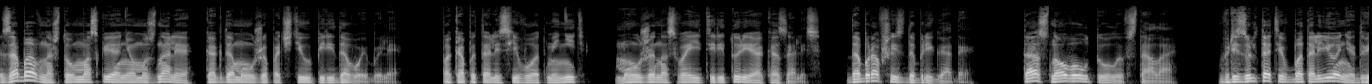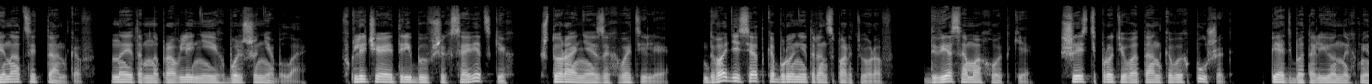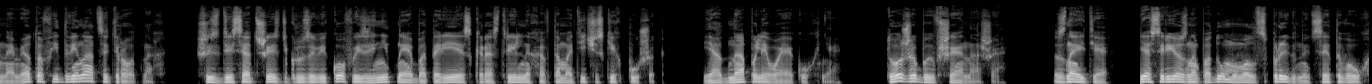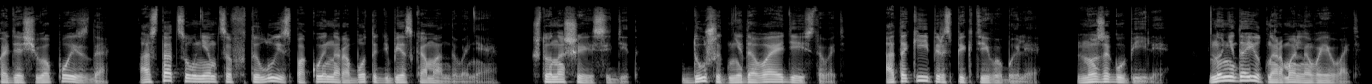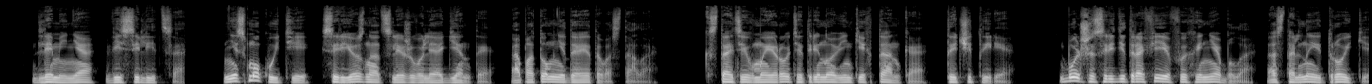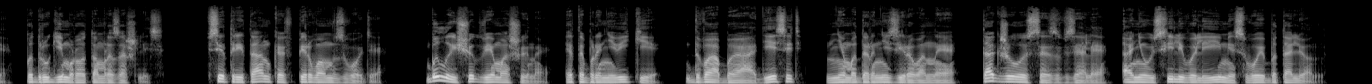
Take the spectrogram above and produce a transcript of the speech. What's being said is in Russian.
Забавно, что в Москве о нем узнали, когда мы уже почти у передовой были. Пока пытались его отменить, мы уже на своей территории оказались, добравшись до бригады. Та снова у Тулы встала. В результате в батальоне 12 танков, на этом направлении их больше не было, включая три бывших советских, что ранее захватили, два десятка бронетранспортеров, две самоходки, шесть противотанковых пушек, пять батальонных минометов и 12 ротных. 66 грузовиков и зенитная батарея скорострельных автоматических пушек и одна полевая кухня. Тоже бывшая наша. Знаете, я серьезно подумывал спрыгнуть с этого уходящего поезда, остаться у немцев в тылу и спокойно работать без командования, что на шее сидит, душит, не давая действовать. А такие перспективы были, но загубили. Но не дают нормально воевать. Для меня веселиться, не смог уйти, серьезно отслеживали агенты, а потом не до этого стало. Кстати, в моей роте три новеньких танка, Т-4. Больше среди трофеев их и не было, остальные тройки по другим ротам разошлись. Все три танка в первом взводе. Было еще две машины, это броневики, два БА-10, немодернизированные, также УСС взяли, они усиливали ими свой батальон.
